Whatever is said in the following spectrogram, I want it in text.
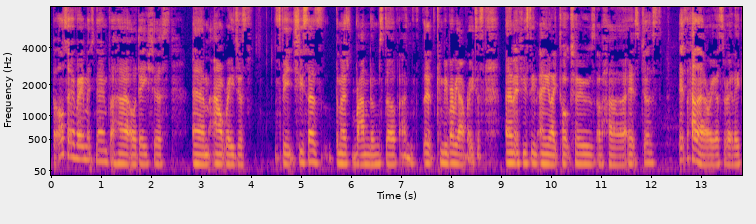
but also very much known for her audacious, um, outrageous speech. She says the most random stuff and it can be very outrageous. Um, if you've seen any like talk shows of her, it's just, it's hilarious really.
